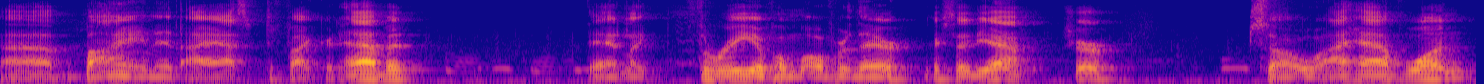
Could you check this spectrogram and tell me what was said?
uh, buying it, I asked if I could have it. They had like three of them over there. They said, yeah, sure. So I have one.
